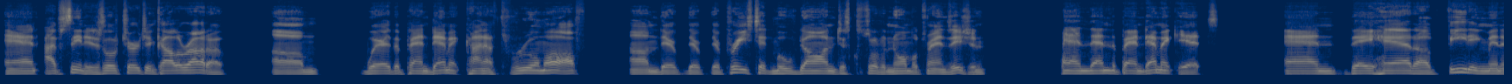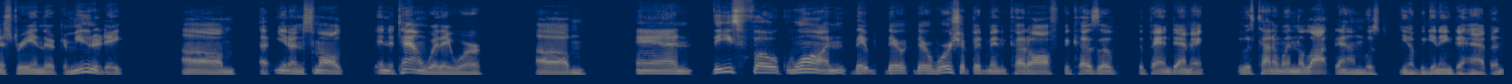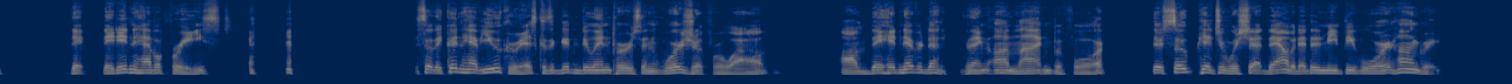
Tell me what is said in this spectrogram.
And I've seen it. There's a little church in Colorado um, where the pandemic kind of threw them off. Um, their their their priest had moved on, just sort of a normal transition, and then the pandemic hits and they had a feeding ministry in their community um uh, you know in small in the town where they were. Um and these folk one they their their worship had been cut off because of the pandemic. It was kind of when the lockdown was you know beginning to happen. They they didn't have a priest so they couldn't have eucharist because they couldn't do in-person worship for a while um they had never done anything online before their soup kitchen was shut down, but that didn't mean people weren't hungry.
